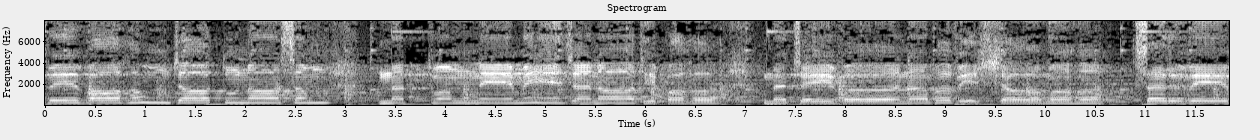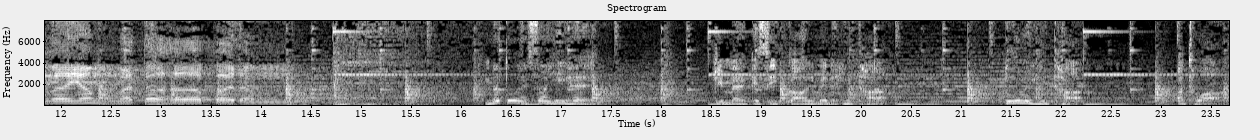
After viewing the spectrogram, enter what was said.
त्वेवाहं जातु नासं, न त्वं नेमे जनाधिपः, न चैव न भविष्यामः, सर्वे वयं मतः परम्। न तो ऐसा ही है कि मैं किसी काल में नहीं था। तू नहीं था, अथवा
